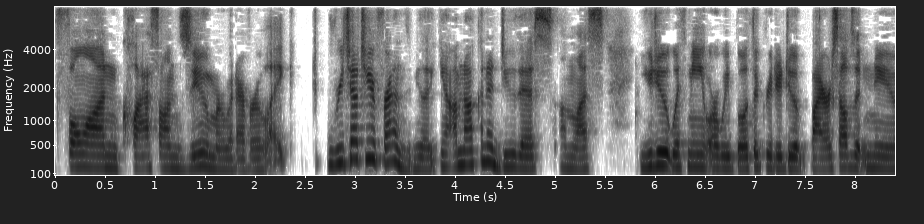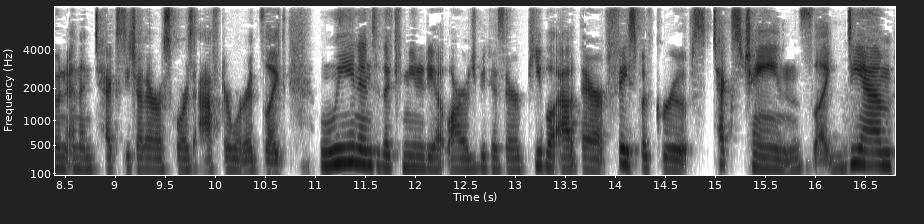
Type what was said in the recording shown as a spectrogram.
full on class on Zoom or whatever, like reach out to your friends and be like, you know, I'm not going to do this unless you do it with me or we both agree to do it by ourselves at noon and then text each other our scores afterwards. Like lean into the community at large because there are people out there, Facebook groups, text chains, like DM,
